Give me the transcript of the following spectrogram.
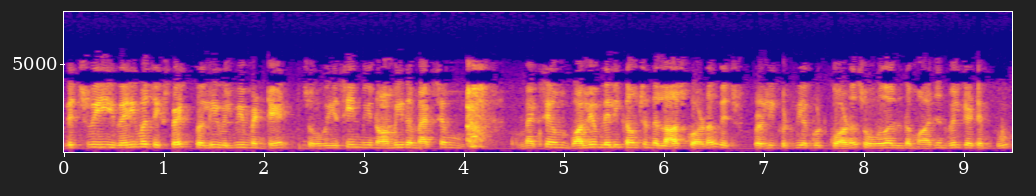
which we very much expect probably will be maintained. So we've seen we normally the maximum maximum volume really comes in the last quarter, which probably could be a good quarter. So overall the margin will get improved.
